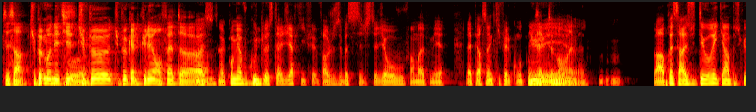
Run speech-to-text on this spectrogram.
c'est ça. Tu peux monétiser, tu, peux, tu peux calculer en fait. Euh, Combien vous coûte le stagiaire qui fait. Enfin, je sais pas si c'est le stagiaire ou vous, enfin bref, mais la personne qui fait le contenu. Exactement. Euh, bah, après, ça reste du théorique, hein, puisque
